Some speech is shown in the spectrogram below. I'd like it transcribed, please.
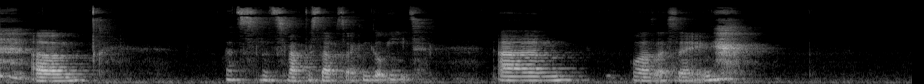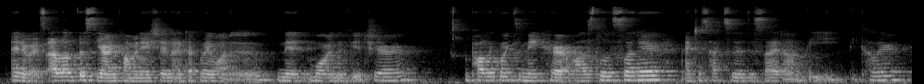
um, let's let's wrap this up so I can go eat. Um, what was I saying? anyways, I love this yarn combination. I definitely want to knit more in the future. I'm probably going to make her Oslo sweater. I just have to decide on the, the color.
